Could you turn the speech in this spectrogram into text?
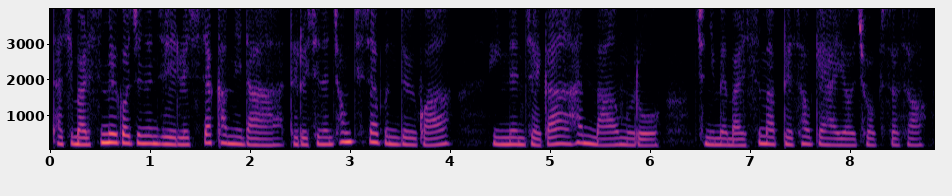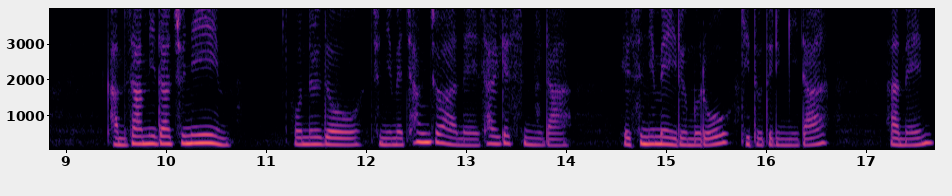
다시 말씀 읽어주는 제의를 시작합니다. 들으시는 청취자분들과 읽는 제가 한 마음으로 주님의 말씀 앞에 서게 하여 주옵소서. 감사합니다, 주님. 오늘도 주님의 창조 안에 살겠습니다. 예수님의 이름으로 기도드립니다. 아멘.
